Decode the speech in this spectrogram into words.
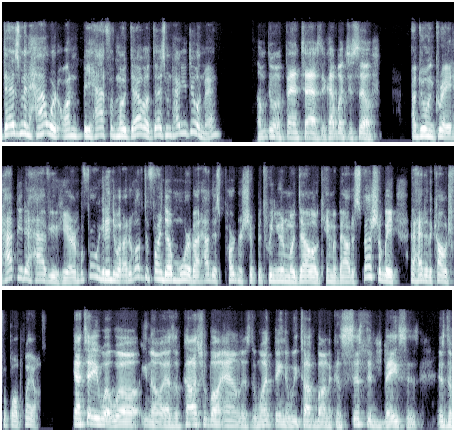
Desmond Howard on behalf of Modelo. Desmond, how you doing, man? I'm doing fantastic. How about yourself? I'm doing great. Happy to have you here. And before we get into it, I'd love to find out more about how this partnership between you and Modelo came about, especially ahead of the college football playoff. Yeah, I tell you what. Well, you know, as a college football analyst, the one thing that we talk about on a consistent basis is the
